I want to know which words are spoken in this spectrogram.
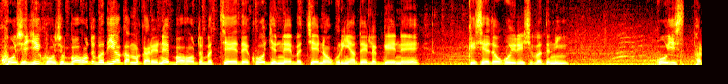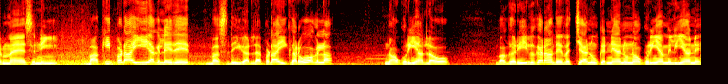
ਖੁਸ਼ ਜੀ ਖੁਸ਼। ਬਹੁਤ ਵਧੀਆ ਕੰਮ ਕਰੇ ਨੇ। ਬਹੁਤ ਬੱਚੇ ਦੇਖੋ ਜਿੰਨੇ ਬੱਚੇ ਨੌਕਰੀਆਂ ਤੇ ਲੱਗੇ ਨੇ ਕਿਸੇ ਤੋਂ ਕੋਈ ਰਿਸ਼ਵਤ ਨਹੀਂ ਕੋਈ ਫਰਮੈਸ਼ ਨਹੀਂ। ਬਾਕੀ ਪੜ੍ਹਾਈ ਅਗਲੇ ਦੇ ਬਸ ਦੀ ਗੱਲ ਹੈ। ਪੜ੍ਹਾਈ ਕਰੋ ਅਗਲਾ। ਨੌਕਰੀਆਂ ਲਓ। ਬ ਗਰੀਬ ਘਰਾਂ ਦੇ ਬੱਚਿਆਂ ਨੂੰ ਕਿੰਨਿਆਂ ਨੂੰ ਨੌਕਰੀਆਂ ਮਿਲੀਆਂ ਨੇ?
